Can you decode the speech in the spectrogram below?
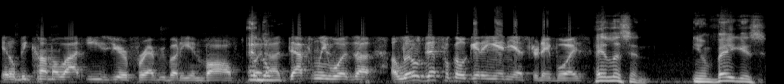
it'll become a lot easier for everybody involved. But the- uh, definitely was a, a little difficult getting in yesterday, boys. Hey, listen, you know, Vegas,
